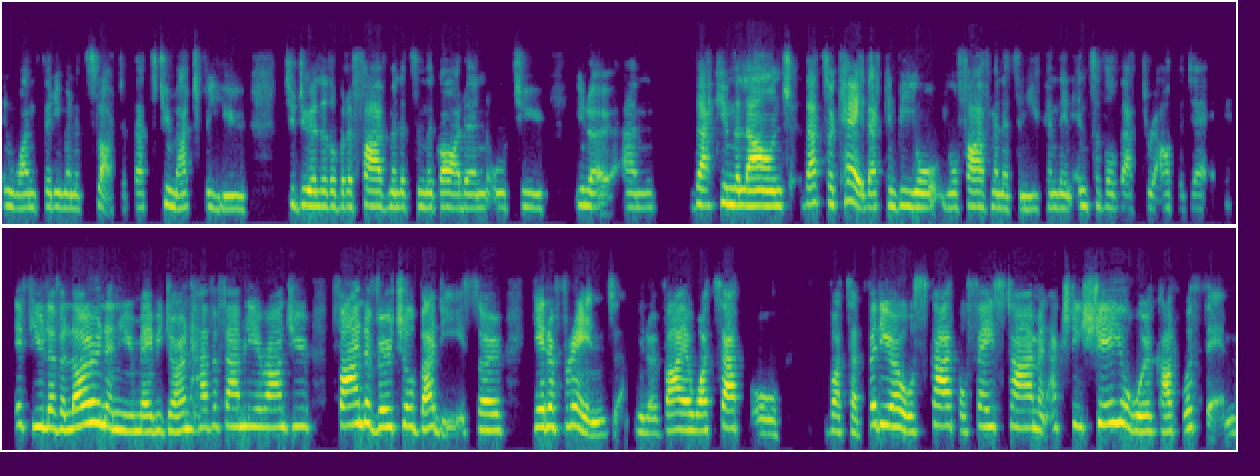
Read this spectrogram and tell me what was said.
in one 30 minute slot. If that's too much for you to do a little bit of five minutes in the garden or to, you know, um, vacuum the lounge, that's okay. That can be your, your five minutes and you can then interval that throughout the day. If you live alone and you maybe don't have a family around you, find a virtual buddy. So get a friend, you know, via WhatsApp or WhatsApp video or Skype or FaceTime and actually share your workout with them.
